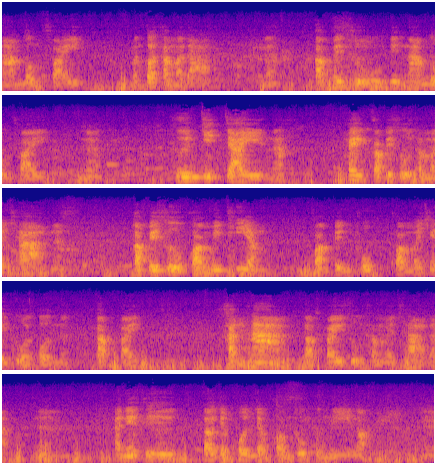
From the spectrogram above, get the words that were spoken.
น้ำลมไฟ มันก็ธรรมดานะกลับไปสู่ดินน้ำลมไฟนะคืนจิตใจนะให้กลับไปสู่ธรรมชาตินะกลับไปสู่ความไม่เที่ยง ความเป็นทุกข์ความไม่ใช่ตัวตนนะกลับไปขันห้ากลับไปสู่ธรรมชาติล้วนะอันนี้คือเราจะพ้นจากความทุกข์ตรงนี้เนาะนะ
